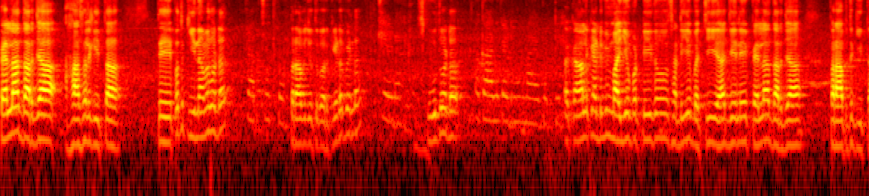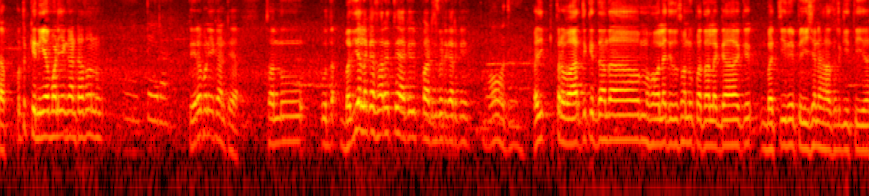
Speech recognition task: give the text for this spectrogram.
ਪਹਿਲਾ ਦਰਜਾ ਹਾਸਲ ਕੀਤਾ ਤੇ ਪੁੱਤ ਕੀ ਨਾਮ ਹੈ ਤੁਹਾਡਾ? ਪ੍ਰਭਜੋਤ ਕੌਰ। ਕਿਹੜਾ ਪਿੰਡ ਖੇੜਾ। ਸਕੂਲ ਤੁਹਾਡਾ? ਅਕਾਲ ਅਕੈਡਮੀ ਮਾਇਆਪੱਟੀ। ਅਕਾਲ ਅਕੈਡਮੀ ਮਾਈਓ ਪੱਟੀ ਤੋਂ ਸਾਡੀ ਇਹ ਬੱਚੀ ਆ ਜਿਹਨੇ ਪਹਿਲਾ ਦਰਜਾ ਪ੍ਰਾਪਤ ਕੀਤਾ। ਪੁੱਤ ਕਿੰਨੀਆਂ ਬਣੀਆਂ ਘੰਟਾ ਤੁਹਾਨੂੰ? 13 13 ਬਣੀਆਂ ਘੰਟੇ ਆ। ਤੁਹਾਨੂੰ ਉਦਾਂ ਵਧੀਆ ਲੱਗਾ ਸਾਰੇ ਇੱਥੇ ਆ ਕੇ ਪਾਰਟਿਸਿਪੇਟ ਕਰਕੇ? ਬਹੁਤ ਵਧੀਆ। ਭਾਜੀ ਪਰਿਵਾਰ 'ਚ ਕਿਦਾਂ ਦਾ ਮਾਹੌਲ ਹੈ ਜਦੋਂ ਤੁਹਾਨੂੰ ਪਤਾ ਲੱਗਾ ਕਿ ਬੱਚੀ ਨੇ ਪੋਜੀਸ਼ਨ ਹਾਸਲ ਕੀਤੀ ਆ?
